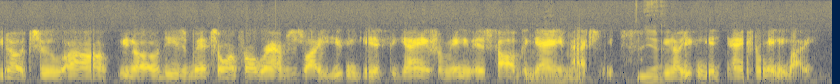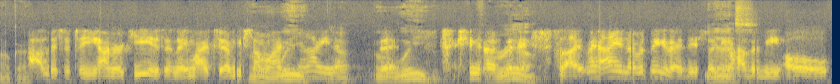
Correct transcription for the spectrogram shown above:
you know, to um, you know these mentoring programs. It's like you can get the game from any. It's called the game, actually. Yeah. You know, you can get the game from anybody. Okay. I listen to younger kids, and they might tell me something Oh, like. "Man, I ain't Yep. Never." we. you know, what I'm like man, I ain't never think of that. This, so you don't have to be old.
